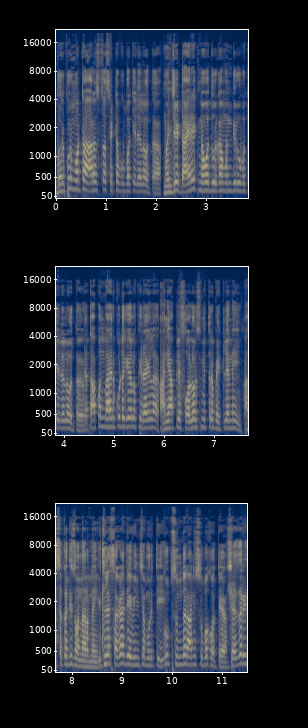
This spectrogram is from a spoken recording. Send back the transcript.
भरपूर मोठा आरसचा सेटअप उभा केलेला होता. म्हणजे डायरेक्ट नवदुर्गा मंदिर उभं केलेलं होतं. त्यात आपण बाहेर कुठे गेलो फिरायला? आणि आपले फॉलोअर्स मित्र भेटले नाही. असं कधीच होणार नाही. इथल्या सगळ्या देवींच्या मूर्ती खूप सुंदर आणि सुबक होत्या. शेजारी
